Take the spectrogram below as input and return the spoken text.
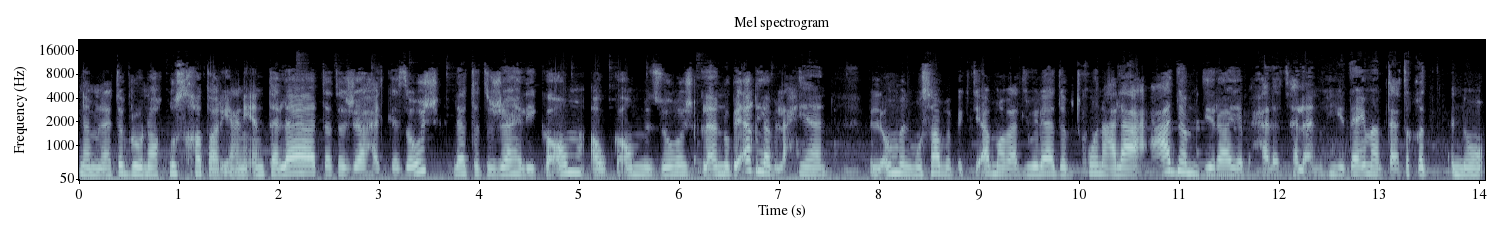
إحنا بنعتبره ناقوس خطر. يعني أنت لا تتجاهل كزوج لا تتجاهلي كأم أو كأم الزوج لأنه بأغلب الأحيان الأم المصابة باكتئاب ما بعد الولادة بتكون على عدم دراية بحالتها لأنه هي دائما بتعتقد أنه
